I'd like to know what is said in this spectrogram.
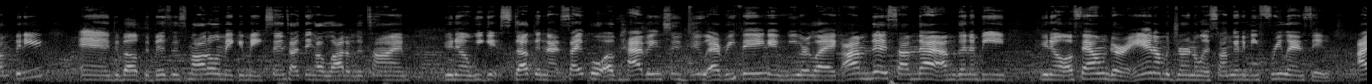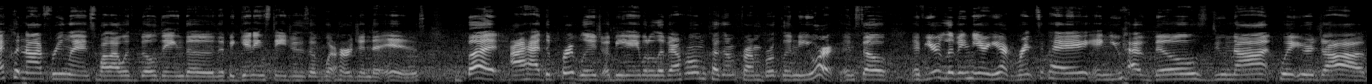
Company and develop the business model and make it make sense. I think a lot of the time, you know, we get stuck in that cycle of having to do everything and we are like, I'm this, I'm that, I'm to be you know, a founder and I'm a journalist, so I'm going to be freelancing. I could not freelance while I was building the, the beginning stages of what Her Agenda is. But I had the privilege of being able to live at home because I'm from Brooklyn, New York. And so if you're living here and you have rent to pay and you have bills, do not quit your job.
